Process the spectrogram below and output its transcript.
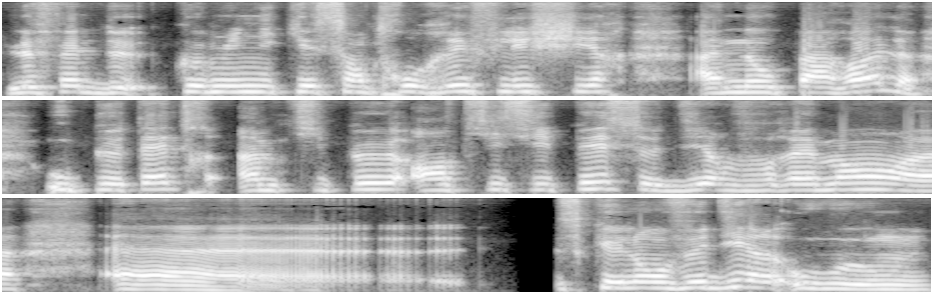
le fait de communiquer sans trop réfléchir à nos paroles, ou peut-être un petit peu anticiper, se dire vraiment euh, euh, ce que l'on veut dire. Ou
